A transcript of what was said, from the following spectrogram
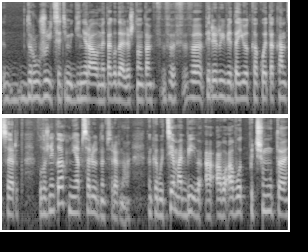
дружить с этими генералами и так далее, что он там в, перерыве дает какой-то концерт в Лужниках, мне абсолютно все равно. Ну, как бы тема, а, а, а вот почему-то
